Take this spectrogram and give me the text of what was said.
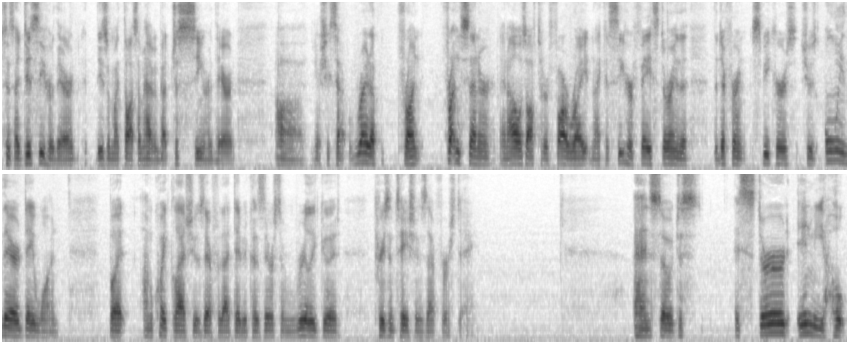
Since I did see her there, these are my thoughts I'm having about just seeing her there. Uh, you know, she sat right up front front and center, and I was off to the far right, and I could see her face during the, the different speakers. She was only there day one, but I'm quite glad she was there for that day because there were some really good presentations that first day. And so just it stirred in me hope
